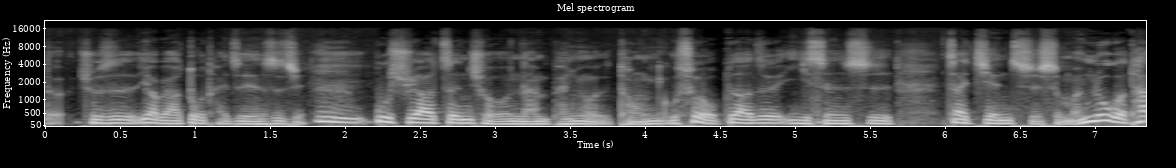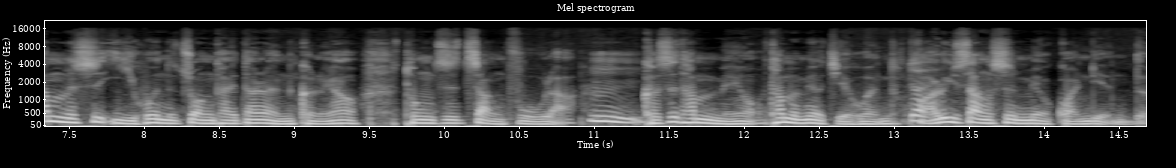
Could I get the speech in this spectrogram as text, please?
的，就是要不要堕胎这件事情，嗯，不需要征求男朋友的同意。所以我不知道这个医生是在坚持什么。如果他们是已婚的状态，当然可能要通知丈夫啦，嗯，可是他们没有，他们没有结婚，法律上是没有关联的。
